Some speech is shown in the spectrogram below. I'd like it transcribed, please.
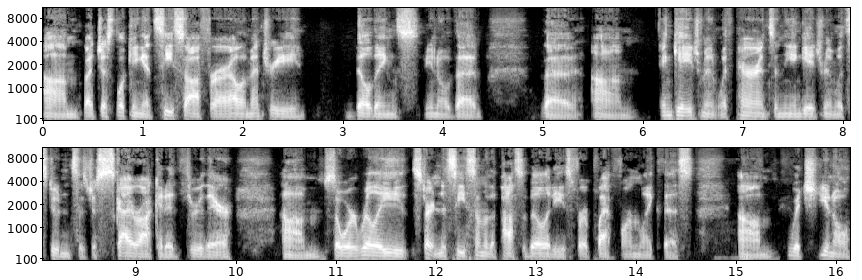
Um, but just looking at seesaw for our elementary buildings you know the the um, engagement with parents and the engagement with students has just skyrocketed through there. Um, so we're really starting to see some of the possibilities for a platform like this, um, which you know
